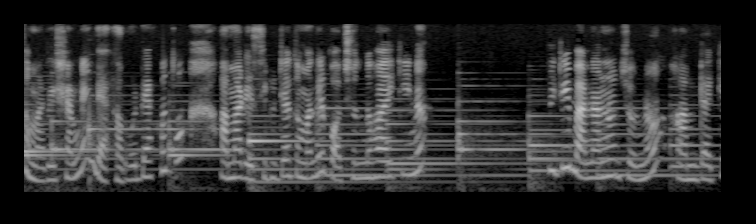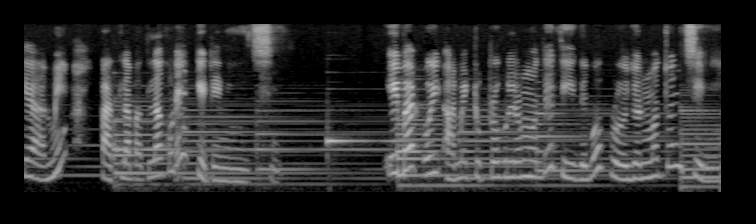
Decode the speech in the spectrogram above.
তোমাদের সামনে দেখাবো। দেখো তো, আমার রেসিপিটা তোমাদের পছন্দ হয় কি না রেসিপিটি বানানোর জন্য আমটাকে আমি পাতলা পাতলা করে কেটে নিয়েছি। এবার ওই আমের টুকরোগুলোর মধ্যে দিয়ে দেবো প্রয়োজন মতন চিনি।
